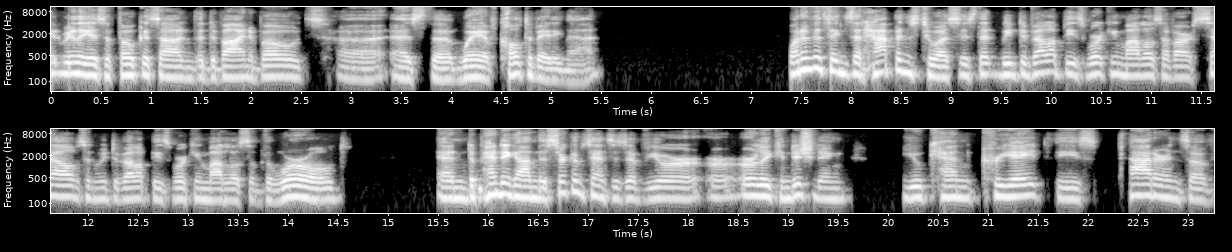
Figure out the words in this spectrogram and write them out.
it really is a focus on the divine abodes uh, as the way of cultivating that. One of the things that happens to us is that we develop these working models of ourselves and we develop these working models of the world. And depending on the circumstances of your early conditioning, you can create these patterns of,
